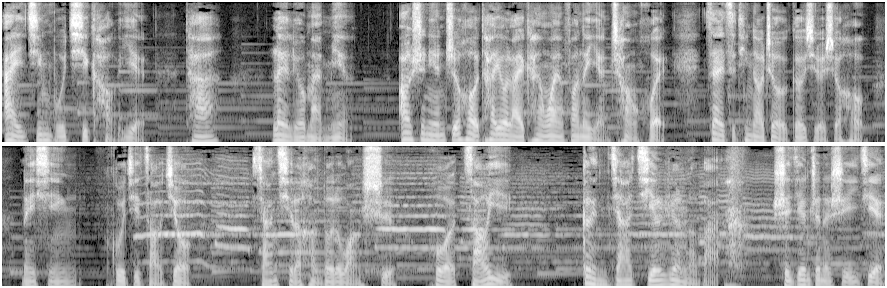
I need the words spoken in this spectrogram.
爱经不起考验》，他泪流满面。二十年之后，他又来看万芳的演唱会，再次听到这首歌曲的时候，内心估计早就想起了很多的往事。或早已更加坚韧了吧？时间真的是一件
